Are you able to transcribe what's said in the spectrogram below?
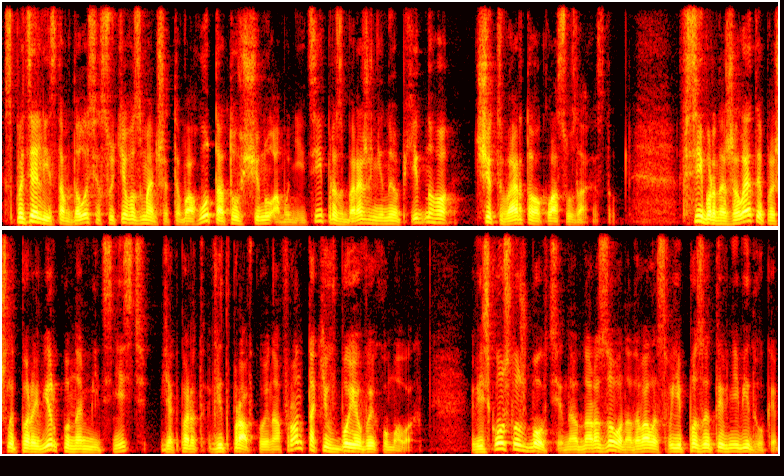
Спеціалістам вдалося суттєво зменшити вагу та товщину амуніції при збереженні необхідного четвертого класу захисту. Всі бронежилети пройшли перевірку на міцність як перед відправкою на фронт, так і в бойових умовах. Військовослужбовці неодноразово надавали свої позитивні відгуки.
